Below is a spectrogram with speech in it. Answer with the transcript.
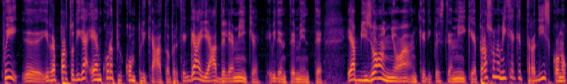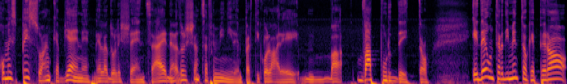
Qui eh, il rapporto di Gaia è ancora più complicato perché Gaia ha delle amiche, evidentemente, e ha bisogno anche di queste amiche, però sono amiche che tradiscono, come spesso anche avviene nell'adolescenza, eh, nell'adolescenza femminile in particolare, va, va pur detto ed è un tradimento che però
